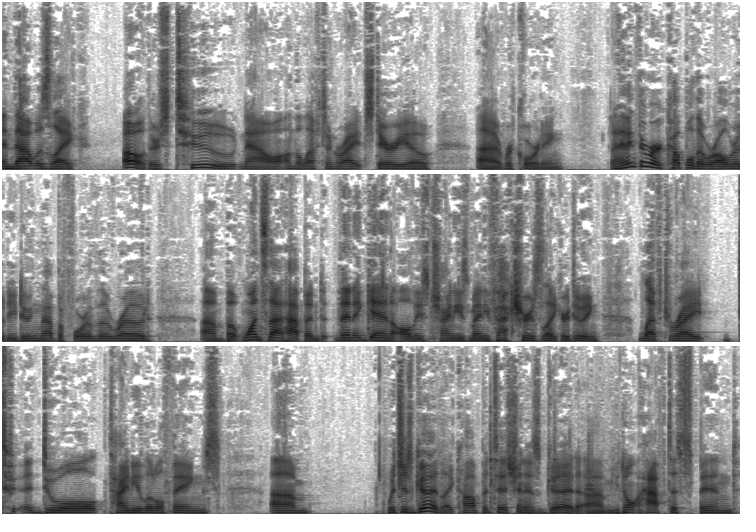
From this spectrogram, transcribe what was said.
and that was like, oh, there's two now on the left and right stereo uh, recording, and I think there were a couple that were already doing that before the Rode. Um, but once that happened, then again, all these Chinese manufacturers like are doing left, right, t- uh, dual, tiny little things, um, which is good. Like competition is good. Um, you don't have to spend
